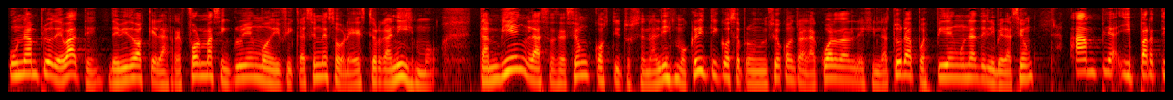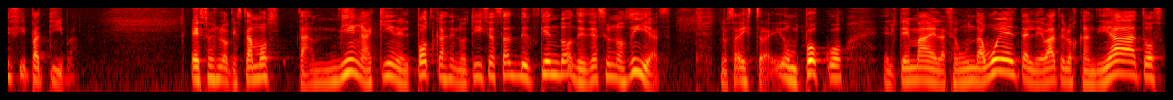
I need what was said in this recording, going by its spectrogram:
un amplio debate debido a que las reformas incluyen modificaciones sobre este organismo. También la Asociación Constitucionalismo Crítico se pronunció contra la cuarta legislatura pues piden una deliberación amplia y participativa. Eso es lo que estamos también aquí en el podcast de noticias advirtiendo desde hace unos días. Nos ha distraído un poco el tema de la segunda vuelta, el debate de los candidatos,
